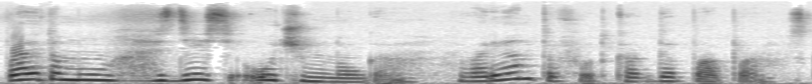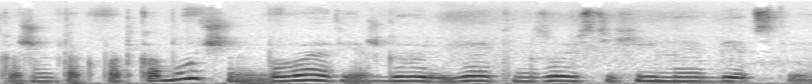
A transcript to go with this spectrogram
Поэтому здесь очень много вариантов, вот когда папа, скажем так, подкаблучник, бывает, я же говорю, я это называю стихийное бедствие.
